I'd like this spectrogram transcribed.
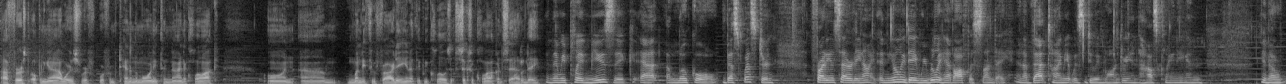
our first opening hours were, were from 10 in the morning to 9 o'clock on um, Monday through Friday, and I think we closed at 6 o'clock on Saturday. And then we played music at a local Best Western Friday and Saturday night. And the only day we really had off was Sunday. And at that time, it was doing laundry and house cleaning and, you know,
